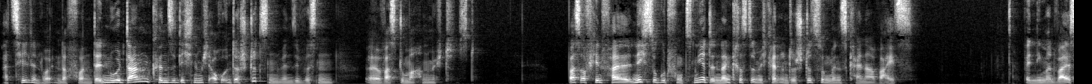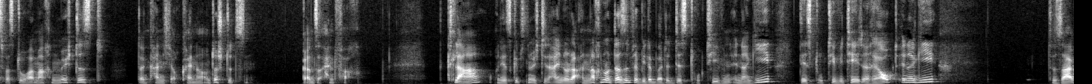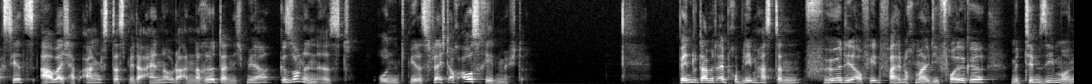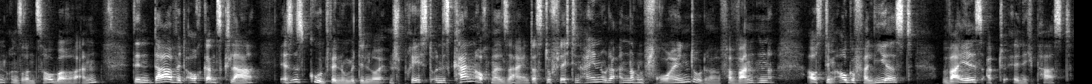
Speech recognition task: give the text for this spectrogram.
erzähl den Leuten davon. Denn nur dann können sie dich nämlich auch unterstützen, wenn sie wissen, äh, was du machen möchtest. Was auf jeden Fall nicht so gut funktioniert, denn dann kriegst du nämlich keine Unterstützung, wenn es keiner weiß. Wenn niemand weiß, was du machen möchtest, dann kann ich auch keiner unterstützen. Ganz einfach. Klar, und jetzt gibt es nämlich den einen oder anderen, und da sind wir wieder bei der destruktiven Energie. Destruktivität raubt Energie. Du sagst jetzt, aber ich habe Angst, dass mir der eine oder andere dann nicht mehr gesonnen ist und mir das vielleicht auch ausreden möchte. Wenn du damit ein Problem hast, dann hör dir auf jeden Fall nochmal die Folge mit Tim Simon, unseren Zauberer, an. Denn da wird auch ganz klar, es ist gut, wenn du mit den Leuten sprichst. Und es kann auch mal sein, dass du vielleicht den einen oder anderen Freund oder Verwandten aus dem Auge verlierst, weil es aktuell nicht passt.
